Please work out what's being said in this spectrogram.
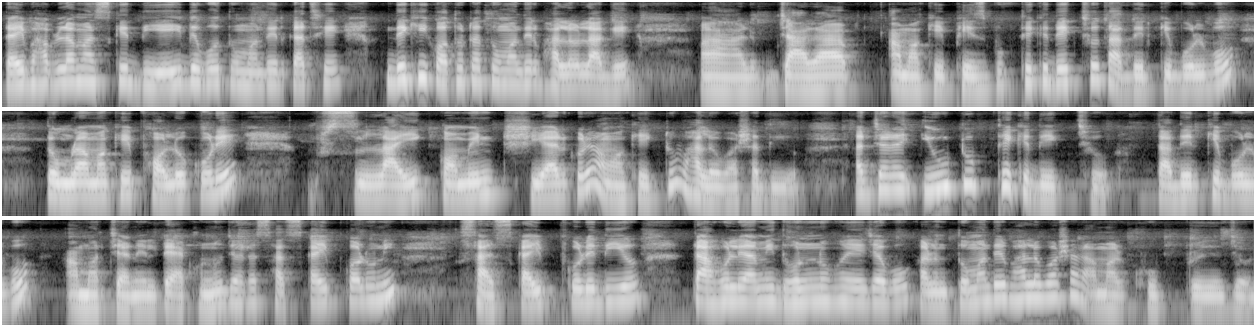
তাই ভাবলাম আজকে দিয়েই দেব তোমাদের কাছে। দেখি কতটা তোমাদের ভালো লাগে। আর যারা আমাকে ফেসবুক থেকে দেখছ, তাদেরকে বলব, তোমরা আমাকে ফলো করে লাইক কমেন্ট শেয়ার করে আমাকে একটু ভালোবাসা দিও। আর যারা ইউটিউব থেকে দেখছ, তাদেরকে বলব আমার চ্যানেলটা এখনও যারা সাবস্ক্রাইব করনি, সাবস্ক্রাইব করে দিও। তাহলে আমি ধন্য হয়ে যাব, কারণ তোমাদের ভালোবাসার আমার খুব প্রয়োজন।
